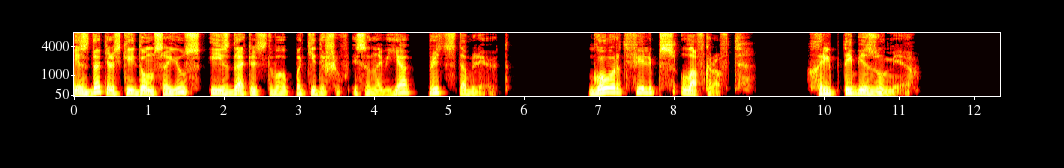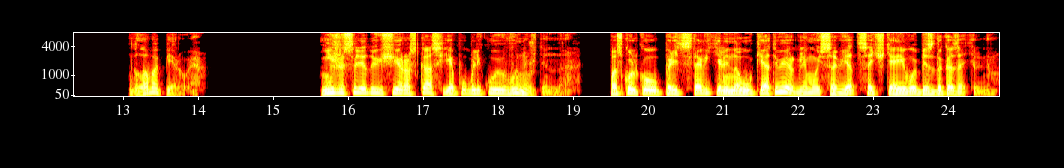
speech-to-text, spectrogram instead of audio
Издательский дом «Союз» и издательство «Покидышев и сыновья» представляют. Говард Филлипс Лавкрафт. Хребты безумия. Глава первая. Ниже следующий рассказ я публикую вынужденно, поскольку представители науки отвергли мой совет, сочтя его бездоказательным.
